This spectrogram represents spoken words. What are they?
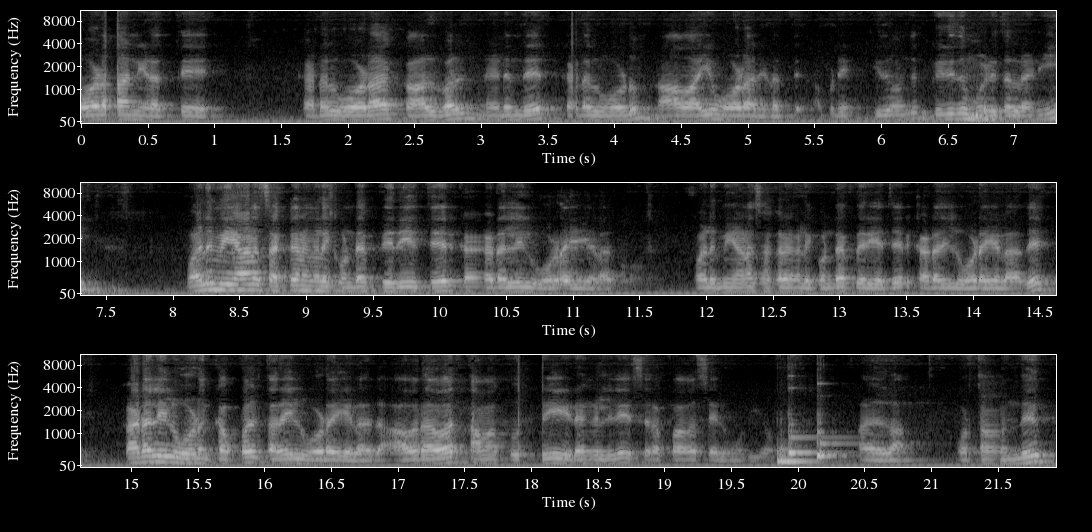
ஓடா நிலத்து. கடல் ஓடா கால்வல் நெடுந்தேர் கடல் ஓடும் நாவாயும் ஓடா நிலத்து. அப்படின்னு இது வந்து பிரிது மொழிதல் அணி. வலிமையான சக்கரங்களை கொண்ட பெரிய தேர் கடலில் ஓட இயலாது. வலிமையான சக்கரங்களை கொண்ட பெரிய தேர் கடலில் ஓட இயலாது. கடலில் ஓடும் கப்பல் தரையில் ஓட இயலாது. அவரவர் தமக்குரிய இடங்களிலே சிறப்பாக செல்ல முடியும். அதுதான். ஒருத்தன் வந்து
